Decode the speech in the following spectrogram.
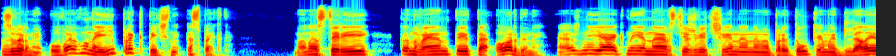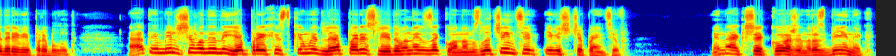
зверни увагу на її практичний аспект. Монастирі, конвенти та ордени аж ніяк не є навстіж відчиненими притулками для лидерів і приблуд, а тим більше вони не є прихистками для переслідуваних законом злочинців і відщепенців. Інакше кожен розбійник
